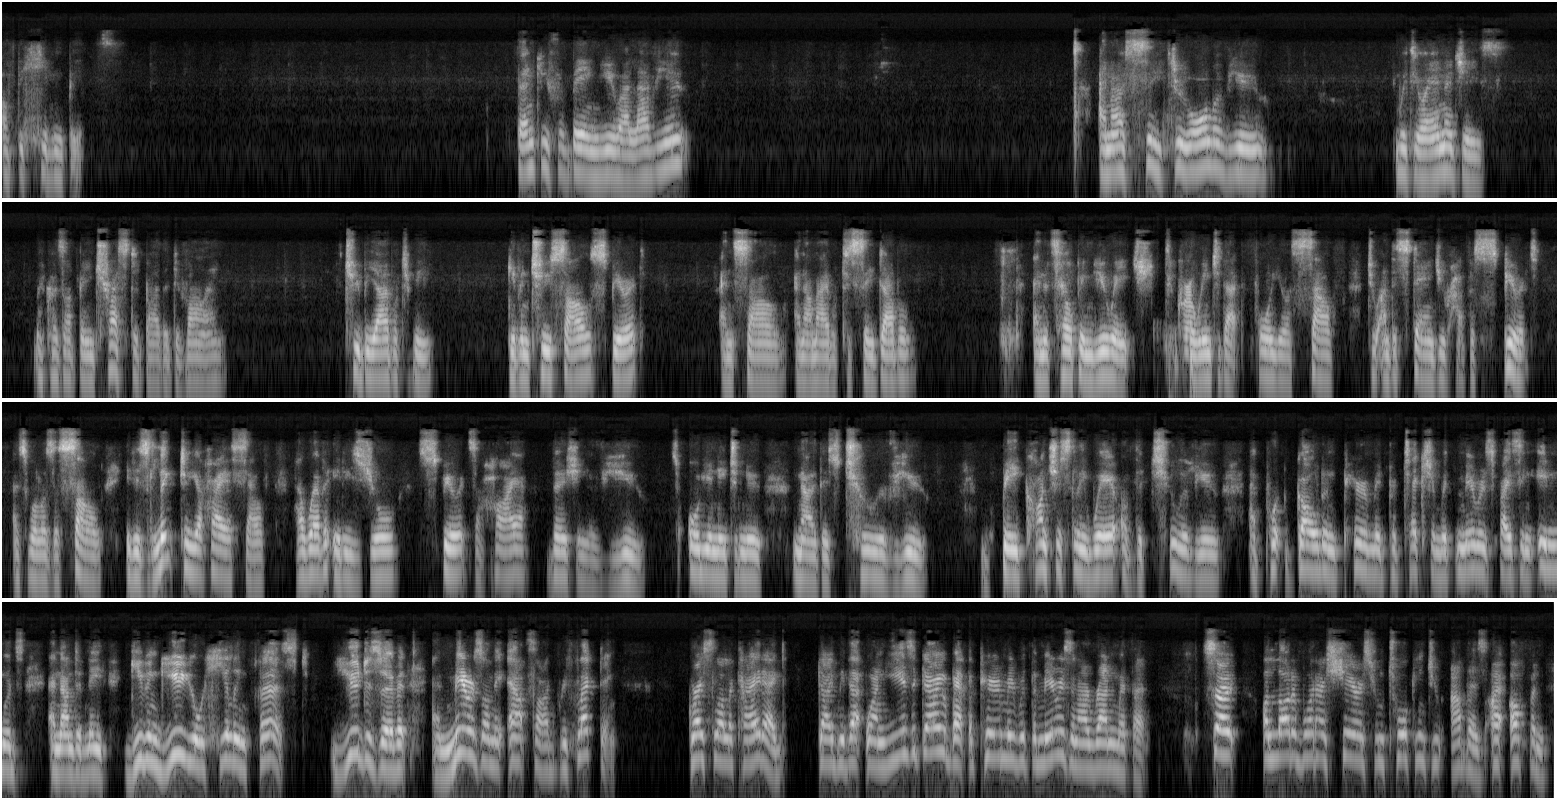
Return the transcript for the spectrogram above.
of the hidden bits. Thank you for being you. I love you. And I see through all of you with your energies because I've been trusted by the divine to be able to be given two souls, spirit and soul, and I'm able to see double. And it's helping you each to grow into that for yourself, to understand you have a spirit as well as a soul. It is linked to your higher self. However, it is your spirit's a higher version of you. So all you need to know, know there's two of you be consciously aware of the two of you and put golden pyramid protection with mirrors facing inwards and underneath, giving you your healing first. You deserve it, and mirrors on the outside reflecting. Grace Lolakade gave me that one years ago about the pyramid with the mirrors, and I run with it. So, a lot of what I share is from talking to others. I often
